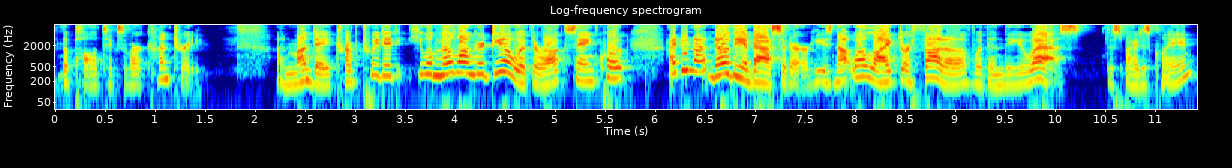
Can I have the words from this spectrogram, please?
of the politics of our country. On Monday, Trump tweeted he will no longer deal with Darroch, saying, quote, I do not know the ambassador. He is not well liked or thought of within the U.S. Despite his claim,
